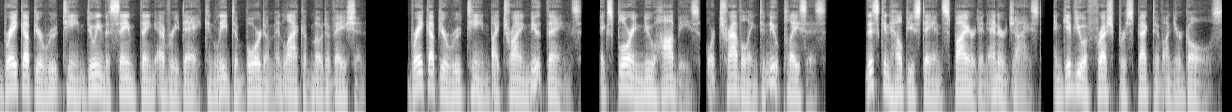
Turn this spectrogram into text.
Break up your routine Doing the same thing every day can lead to boredom and lack of motivation. Break up your routine by trying new things, exploring new hobbies, or traveling to new places. This can help you stay inspired and energized, and give you a fresh perspective on your goals.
